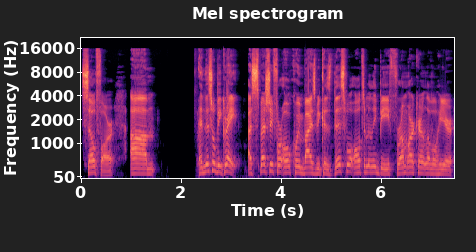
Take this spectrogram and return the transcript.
so far. Um, and this will be great, especially for altcoin buys, because this will ultimately be from our current level here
